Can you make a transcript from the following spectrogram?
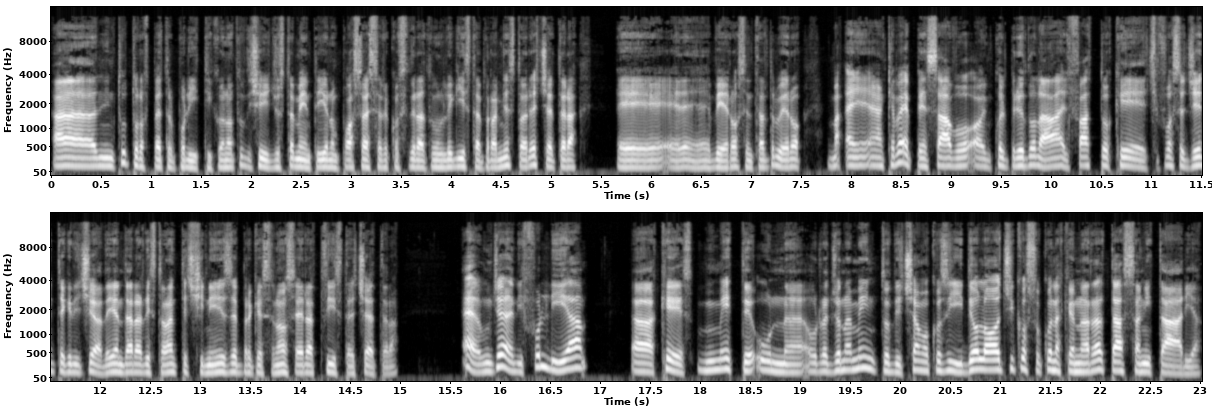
in tutto lo spettro politico. No? Tu dicevi giustamente, io non posso essere considerato un leghista per la mia storia, eccetera. E, è vero, senz'altro vero. Ma eh, anche a me pensavo oh, in quel periodo là il fatto che ci fosse gente che diceva devi andare al ristorante cinese perché sennò sei razzista, eccetera. È un genere di follia uh, che mette un, un, ragionamento, diciamo così, ideologico su quella che è una realtà sanitaria.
